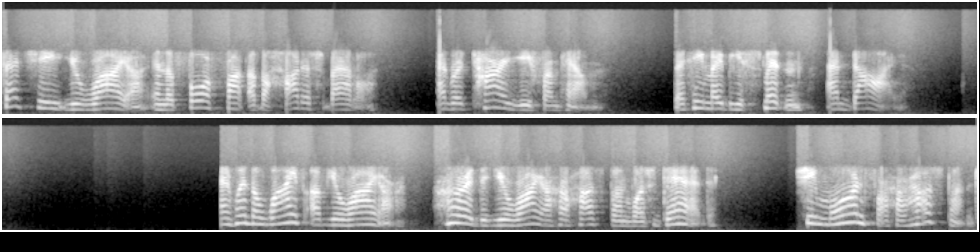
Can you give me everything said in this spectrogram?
Set ye Uriah in the forefront of the hottest battle, and retire ye from him, that he may be smitten and die. And when the wife of Uriah heard that Uriah, her husband, was dead, she mourned for her husband.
